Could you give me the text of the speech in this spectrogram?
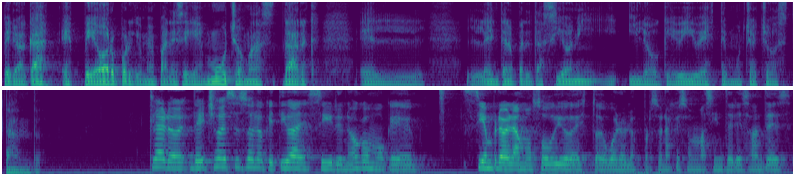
pero acá es peor porque me parece que es mucho más dark la interpretación y, lo que vive este muchacho Stand. Claro, de hecho es eso lo que te iba a decir, ¿no? Como que siempre hablamos obvio de esto de, bueno, los personajes son más interesantes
